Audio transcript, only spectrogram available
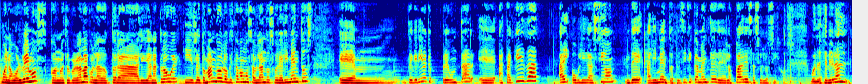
Bueno, volvemos con nuestro programa con la doctora Liliana Crowe y retomando lo que estábamos hablando sobre alimentos, eh, te quería que preguntar eh, hasta qué edad hay obligación de alimento, específicamente de los padres hacia los hijos. Bueno, en general,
